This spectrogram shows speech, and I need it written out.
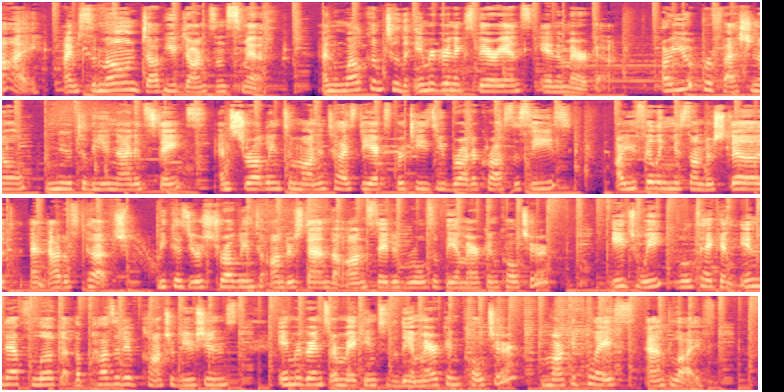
Hi, I'm Simone W. Johnson Smith, and welcome to the Immigrant Experience in America. Are you a professional new to the United States and struggling to monetize the expertise you brought across the seas? Are you feeling misunderstood and out of touch because you're struggling to understand the unstated rules of the American culture? Each week, we'll take an in depth look at the positive contributions immigrants are making to the American culture, marketplace, and life.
